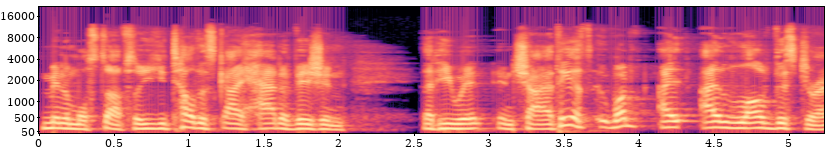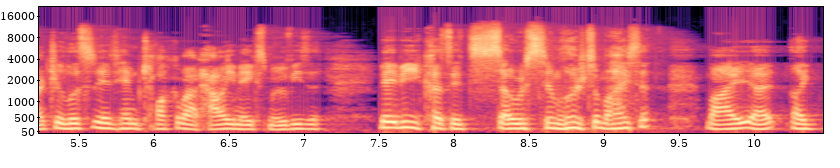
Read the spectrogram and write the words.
minimal stuff. So you can tell this guy had a vision that he went and shot. I think that's what I, I love this director listening to him talk about how he makes movies. Maybe because it's so similar to my my uh, like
